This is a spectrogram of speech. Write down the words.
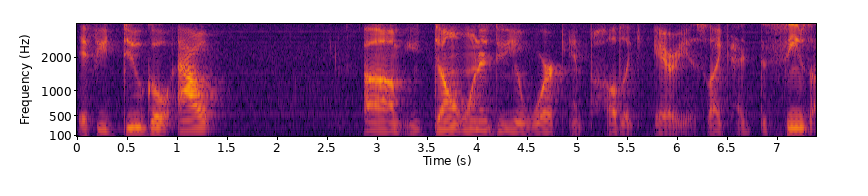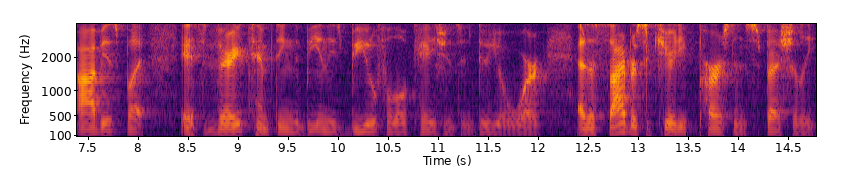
if you do go out um, you don't want to do your work in public areas. Like it seems obvious, but it's very tempting to be in these beautiful locations and do your work. As a cybersecurity person, especially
